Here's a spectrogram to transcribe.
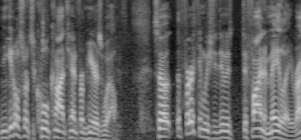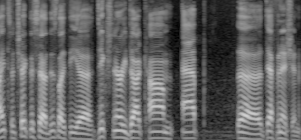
and you get all sorts of cool content from here as well. So the first thing we should do is define a melee, right? So check this out. This is like the uh, dictionary.com app uh, definition.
